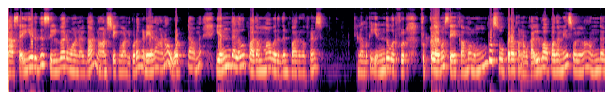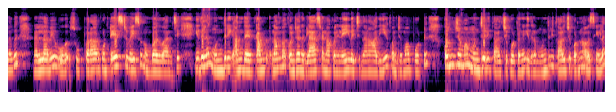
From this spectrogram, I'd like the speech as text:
நான் செய்கிறது சில்வர் வானல் தான் நான்ஸ்டிக் வானல் கூட கிடையாது. ஆனால் ஒட்டாமல் எந்த அளவு பதமாக வருதுன்னு பாருங்கள் ஃப்ரெண்ட்ஸ் நமக்கு எந்த ஒரு ஃபுட் ஃபுட் கலரும் சேர்க்காம ரொம்ப சூப்பராக இருக்கும். நமக்கு அல்வா பதனே சொல்லலாம். அந்த அளவு நல்லாவே சூப்பராக இருக்கும். டேஸ்ட் வைஸும் ரொம்ப இதுவாக இருந்துச்சு. இதில் முந்திரி அந்த டம் நம்ம கொஞ்சம் அந்த கிளாஸில் நான் கொஞ்சம் நெய் வச்சுருந்தேன்னா அதையே கொஞ்சமாக போட்டு கொஞ்சமாக முந்திரி தாளித்து கொட்டுங்க. இதில் முந்திரி தாளித்து கொட்டணும் அவசியம் இல்லை.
